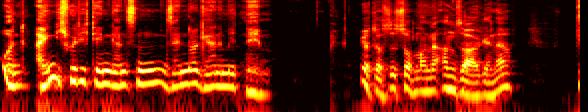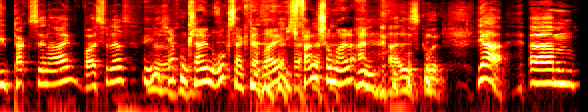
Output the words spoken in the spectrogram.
Und eigentlich würde ich den ganzen Sender gerne mitnehmen. Ja, das ist doch mal eine Ansage, ne? Wie packst du den ein? Weißt du das? Ich habe einen kleinen Rucksack dabei. Ich fange schon mal an. Alles gut. Ja, ähm,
